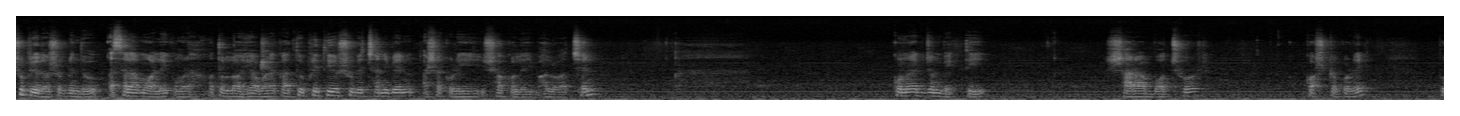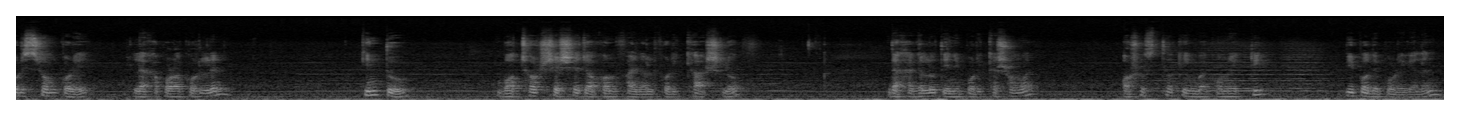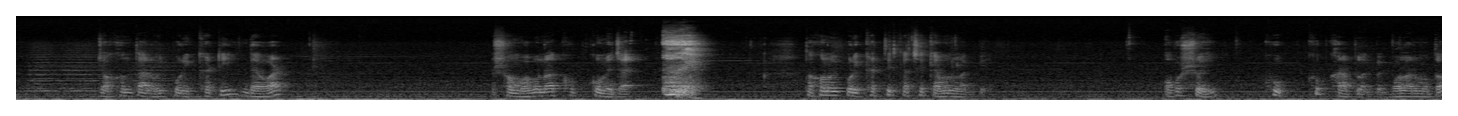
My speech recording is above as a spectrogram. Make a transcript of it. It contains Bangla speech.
সুপ্রিয় দর্শকবৃন্দু, আসসালামু আলাইকুম রহমতুল্লাহ আবরাকাতু প্রীতীয় শুভেচ্ছা নেবেন, আশা করি সকলেই ভালো আছেন। কোনো একজন ব্যক্তি সারা বছর কষ্ট করে, পরিশ্রম করে লেখাপড়া করলেন, কিন্তু বছর শেষে যখন ফাইনাল পরীক্ষা আসলো, দেখা গেল তিনি পরীক্ষার সময় অসুস্থ কিংবা কোনো একটি বিপদে পড়ে গেলেন। যখন তার ওই পরীক্ষাটি দেওয়ার সম্ভাবনা খুব কমে যায়, তখন ওই পরীক্ষার্থীর কাছে কেমন লাগবে? অবশ্যই খুব খুব খারাপ লাগবে, বলার মতো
